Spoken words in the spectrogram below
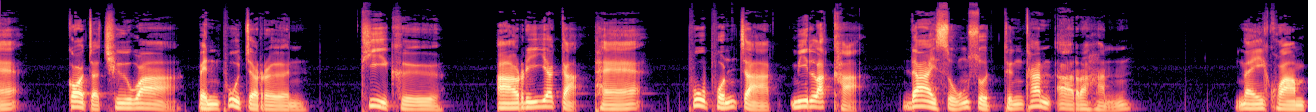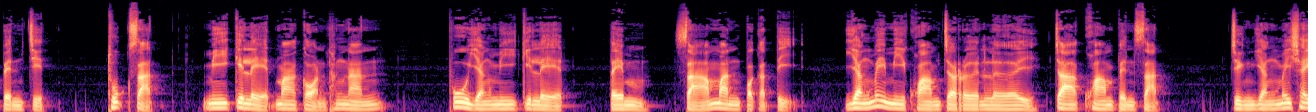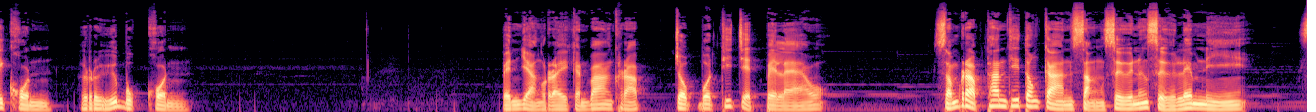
ก็จะชื่อว่าเป็นผู้เจริญ ที่คือ อาริยกะแท้ ผู้พ้นจากมิลักขะ ได้สูงสุดถึงขั้นอรหันต์ในความเป็นจิต ทุกสัตว์มีกิเลสมาก่อนทั้งนั้น ผู้ยังมีกิเลสเต็ม สามัญปกติ ยังไม่มีความเจริญเลย จากความเป็นสัตว์ จึงยังไม่ใช่คนหรือบุคคล เป็นอย่างไรกันบ้างครับ จบบทที่ 7 ไปแล้วสำหรับท่านที่ต้องการสั่งซื้อหนังสือเล่มนี้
